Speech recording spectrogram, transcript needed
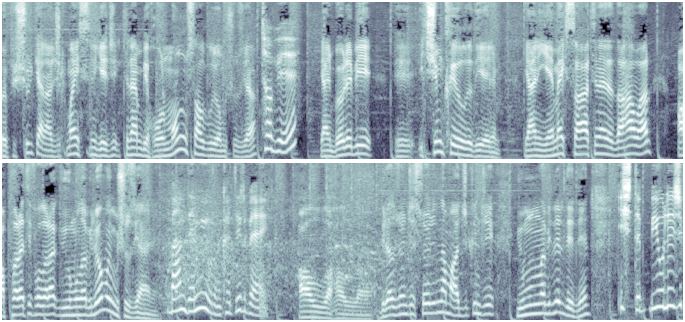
öpüşürken acıkma hissini geciktiren bir hormon mu salgılıyormuşuz ya? Tabii. Yani böyle bir e, içim kıyıldı diyelim. Yani yemek saatine de daha var. Aparatif olarak yumulabiliyor muymuşuz yani? Ben demiyorum Kadir Bey. Allah Allah. Biraz önce söyledin ama acıkınca yumulabilir dedin. İşte biyolojik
